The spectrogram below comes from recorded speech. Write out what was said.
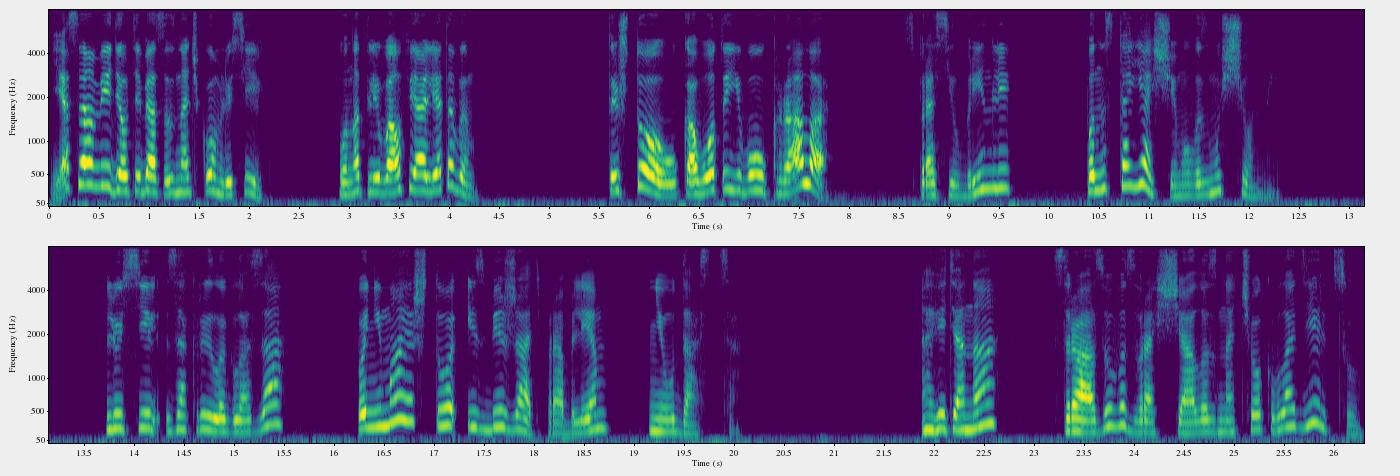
«Я сам видел тебя со значком, Люсиль. Он отливал фиолетовым. Ты что, у кого-то его украла?» — спросил Бринли, по-настоящему возмущенный. Люсиль закрыла глаза, понимая, что избежать проблем не удастся. А ведь она сразу возвращала значок владельцу.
